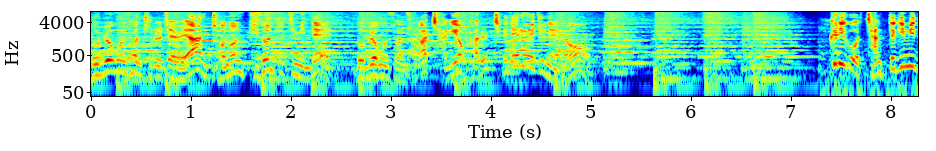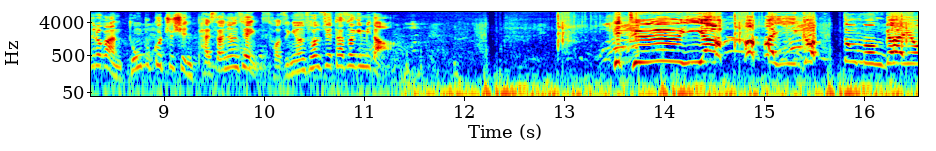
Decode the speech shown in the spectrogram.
노병훈 선수를 제외한 전원 비선주 팀인데 노병훈 선수가 자기 역할을 제대로 해주네요. 그리고 잔뜩 힘이 들어간 동북구 출신 84년생 서승현 선수의 타석입니다. 히트! 이야! 이것도 뭔가요?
